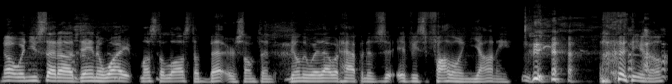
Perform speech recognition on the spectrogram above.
No, when you said uh, Dana White must have lost a bet or something, the only way that would happen is if he's following Yanni. you know,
